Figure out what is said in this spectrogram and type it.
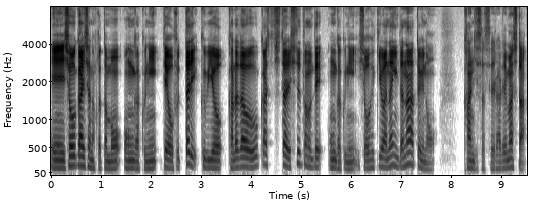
えー障害者の方も音楽に手を振ったり首を体を動かしたりしてたので音楽に障壁はないんだなというのを感じさせられました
